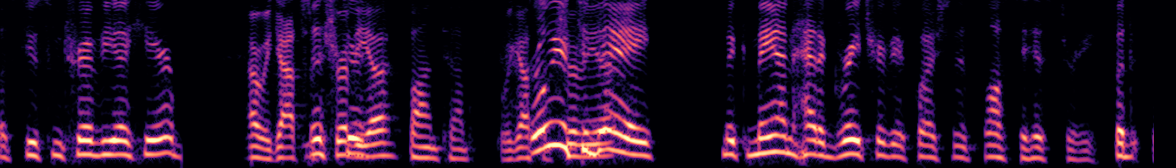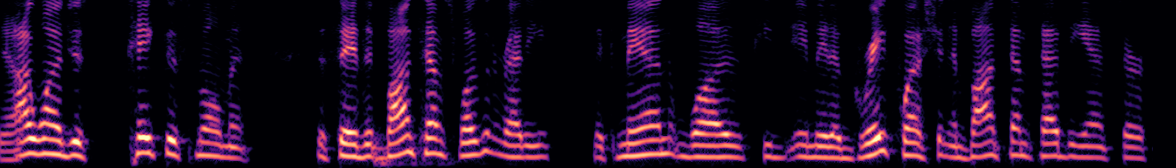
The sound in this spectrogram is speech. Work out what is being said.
Let's do some trivia here. Oh, we got some Mr. trivia. Bontemps. We got earlier today. MacMahon had a great trivia question. It's lost to history, but yeah. I want to just take this moment to say that Bontemps wasn't ready. MacMahon was. He, he made a great question, and Bontemps had the answer.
